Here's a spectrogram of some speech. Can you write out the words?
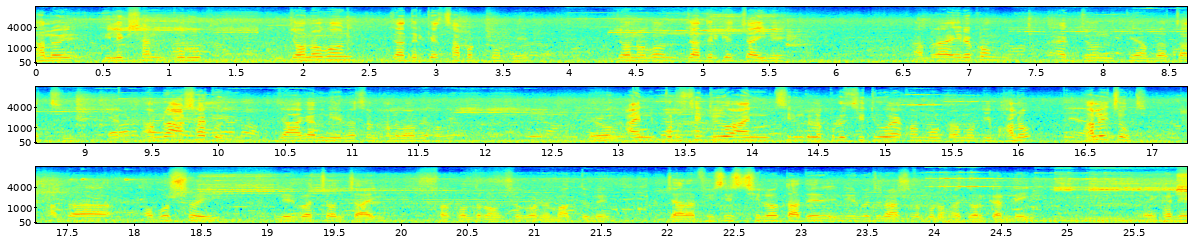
ভালো ইলেকশন করুক। জনগণ যাদেরকে সাপোর্ট করবে, জনগণ যাদেরকে চাইবে আমরা এরকম একজনকে আমরা চাচ্ছি। আমরা আশা করি যে আগামী নির্বাচন ভালোভাবে হবে এবং আইন পরিস্থিতিও, আইন শৃঙ্খলা পরিস্থিতিও এখন মোটামুটি ভালো, ভালোই চলছে। আমরা অবশ্যই নির্বাচন চাই সকল দল অংশগ্রহণের মাধ্যমে। যারা ফিসিস ছিল তাদের নির্বাচন আসার মনে হয় দরকার নেই। এখানে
